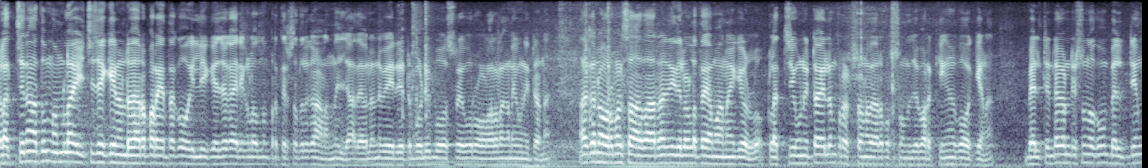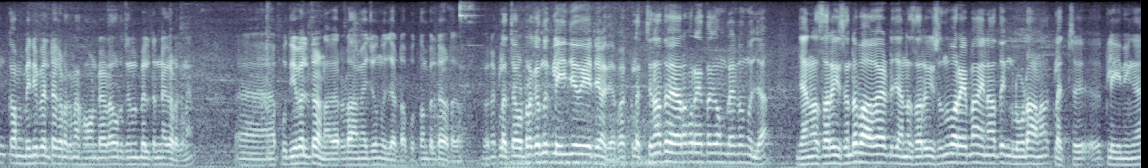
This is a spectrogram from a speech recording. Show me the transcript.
ക്ലച്ചിനകത്തും നമ്മൾ അഴിച്ച് ചെക്ക് ചെയ്യുന്നുണ്ട്. വേറെ പറയത്തക്ക ഓയിൽ ലീക്കേജോ കാര്യങ്ങളോ ഒന്നും പ്രത്യക്ഷത്തിൽ കാണുന്നില്ല. അതേപോലെ തന്നെ variator body boss drive roller അങ്ങനെ യൂണിറ്റാണ് അതൊക്കെ നോർമൽ സാധാരണ രീതിയിലുള്ള തേമാനമൊക്കെ ഉള്ളൂ. ക്ലച്ച് യൂണിറ്റ് ആയാലും ഫ്രഷാണ് വേറെ പ്രശ്നമൊന്നുമില്ല വർക്കിംഗ് ഒക്കെ ഓക്കെയാണ് ബെൽറ്റിന്റെ കണ്ടീഷൻ നോക്കുമ്പോൾ ബെൽറ്റും കമ്പനി ബെൽറ്റ് കിടക്കണേ. ഹോണ്ടയുടെ ഒറിജിനൽ ബെൽറ്റ് തന്നെ കിടക്കണേ. പുതിയ ബെൽറ്റാണ് വേറെ ഡാമേജ് ഒന്നുമില്ല കേട്ടോ പുത്തൻ ബെൽറ്റ് കിടക്കണം. പിന്നെ ക്ലച്ച് ഔട്ടറൊക്കെ ഒന്ന് ക്ലീൻ ചെയ്ത് കയറ്റിയാൽ മതി. അപ്പോൾ ക്ലച്ചിനകത്ത് വേറെ പറയത്തക്ക കംപ്ലൈന്റ് ഒന്നുമില്ല. ജനറൽ സർവീസിന്റെ ഭാഗമായിട്ട് ജനറൽ സർവീസ് എന്ന് പറയുമ്പോൾ അതിനകത്ത് ഇൻക്ലൂഡാണ് ക്ലച്ച് ക്ലീനിങ്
